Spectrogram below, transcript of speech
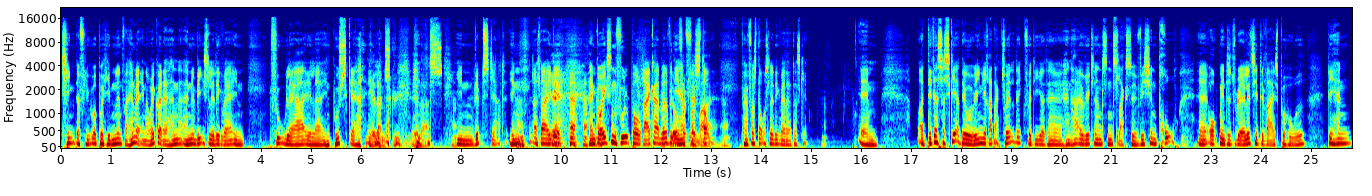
ting, der flyver på himlen, for han ved jo ikke, hvad det er. Han, han ved slet ikke, hvad en fugl er, eller en busk er. Eller, eller en sky. Eller en, ja. en vipstjert. En, ja. altså, ikke, ja. han går ikke sådan fuld Paul Reichardt, vel, fordi han forstår, ja. for han forstår slet ikke, hvad der er, der sker. Ja. Øhm, og det, der så sker, det er jo egentlig ret aktuelt, ikke? fordi at, uh, han har jo virkelig sådan en slags Vision Pro uh, augmented reality device på hovedet, det han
